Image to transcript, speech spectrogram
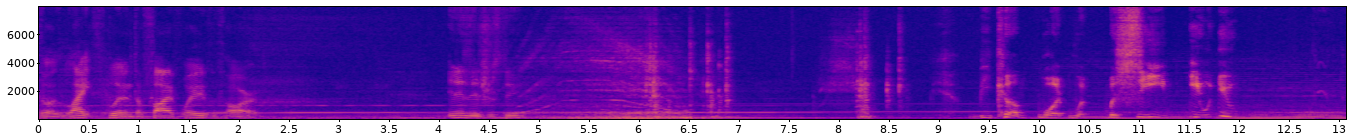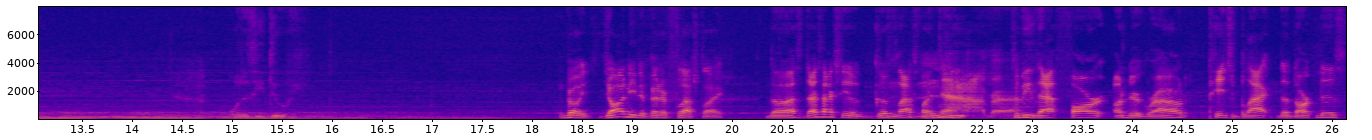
the light split into five ways. It's hard. It is interesting. Become what? What machine? You, you. What is he doing? Bro, y'all need a better flashlight. No, that's that's actually a good flashlight. to be- Nah, bro. to be that far underground, pitch black, the darkness.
